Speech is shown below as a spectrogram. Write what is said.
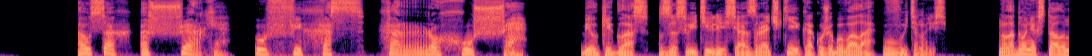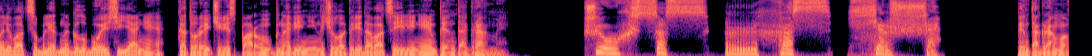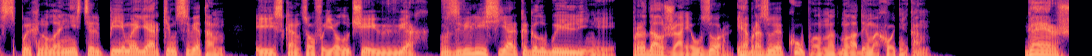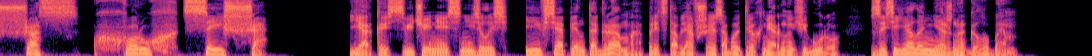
«Аусах ашерхе, уфихас харохуше!» Белки глаз засветились, а зрачки, как уже бывало, вытянулись. На ладонях стало наливаться бледно-голубое сияние, которое через пару мгновений начало передаваться и линиям пентаграммы. «Шухсас рхас херше». Пентаграмма вспыхнула нестерпимо ярким светом, и из концов ее лучей вверх взвелись ярко-голубые линии, продолжая узор и образуя купол над молодым охотником. «Гаэршас хорух сейше!» Яркость свечения снизилась, и вся пентаграмма, представлявшая собой трехмерную фигуру, засияла нежно-голубым.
